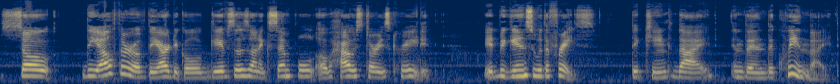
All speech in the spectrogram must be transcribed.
So, the author of the article gives us an example of how story is created. It begins with a phrase The king died, and then the queen died.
